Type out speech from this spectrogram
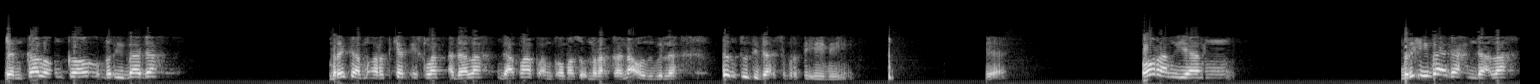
Dan kalau engkau beribadah, mereka mengartikan ikhlas adalah nggak apa-apa engkau masuk neraka. Nauzubillah. Tentu tidak seperti ini. Ya. Orang yang beribadah hendaklah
